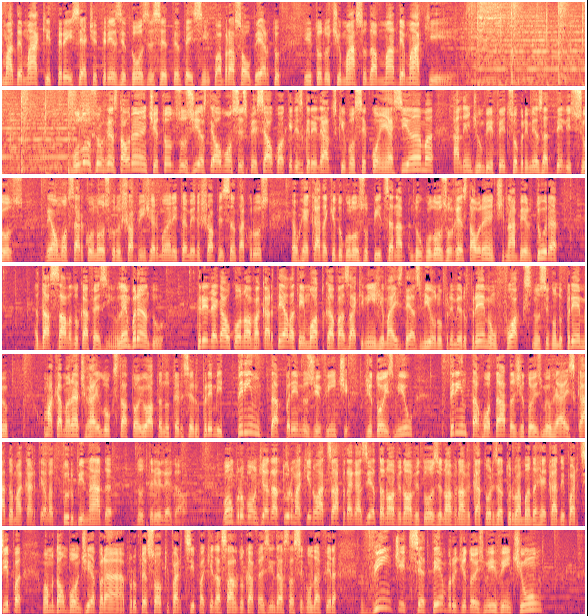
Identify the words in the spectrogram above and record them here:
Mademac 3713 1275. Abraço Alberto e todo o timaço da Mademac. Guloso Restaurante, todos os dias tem almoço especial com aqueles grelhados que você conhece e ama, além de um buffet de sobremesa delicioso. Vem almoçar conosco no Shopping Germana e também no Shopping Santa Cruz. É o recado aqui do Guloso Pizza, na, do Guloso Restaurante, na abertura da sala do cafezinho. Lembrando, Trilegal com nova cartela, tem moto Kawasaki Ninja mais 10 mil no primeiro prêmio, um Fox no segundo prêmio, uma caminhonete Hilux da Toyota no terceiro prêmio e 30 prêmios de 20 de 2 mil, 30 rodadas de 2 mil reais cada, uma cartela turbinada do Trilegal. Vamos pro bom dia da turma aqui no WhatsApp da Gazeta, 9912-9914. A turma manda recado e participa. Vamos dar um bom dia para o pessoal que participa aqui da sala do cafezinho desta segunda-feira, 20 de setembro de 2021.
